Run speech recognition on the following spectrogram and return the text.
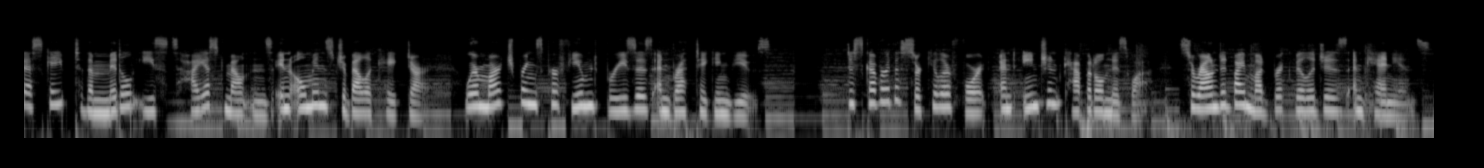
Escape to the Middle East's highest mountains in Oman's Jebel Akhdar where March brings perfumed breezes and breathtaking views. Discover the circular fort and ancient capital Nizwa, surrounded by mudbrick villages and canyons.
